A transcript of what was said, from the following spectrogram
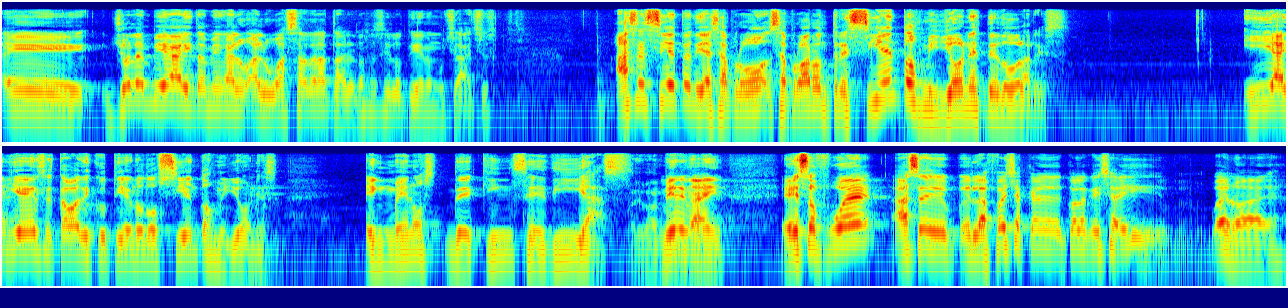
Eh, yo le envié ahí también al, al WhatsApp de la tarde, no sé si lo tienen muchachos. Hace siete días se, aprobó, se aprobaron 300 millones de dólares. Y ayer se estaba discutiendo 200 millones en menos de 15 días. Ahí Miren ahí. Eso fue hace, la fecha que, con la que hice ahí, bueno, eh,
